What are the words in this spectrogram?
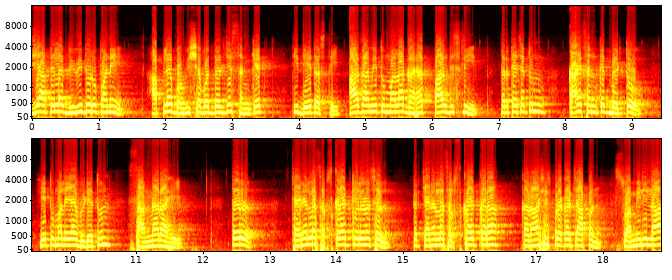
जी आपल्याला विविध रूपाने आपल्या भविष्याबद्दलचे संकेत ती देत असते. आज आम्ही तुम्हाला घरात पाल दिसली तर त्याच्यातून काय संकेत भेटतो हे तुम्हाला या व्हिडिओतून सांगणार आहे. तर चॅनलला सबस्क्राईब केलं नसेल तर चॅनलला सबस्क्राईब करा. कारण अशाच प्रकारचे आपण स्वामीलीला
